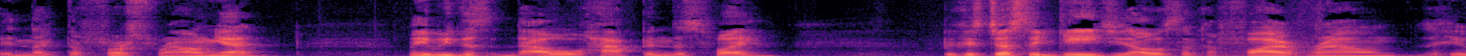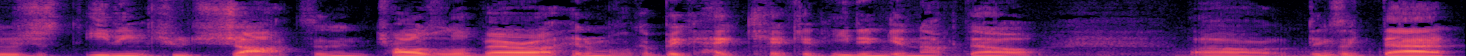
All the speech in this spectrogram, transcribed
in like the first round yet. Maybe this that will happen this fight. Because Justin Gaethje, that was like a five round. He was just eating huge shots, and then Charles Oliveira hit him with like a big head kick, and he didn't get knocked out. Uh, things like that.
